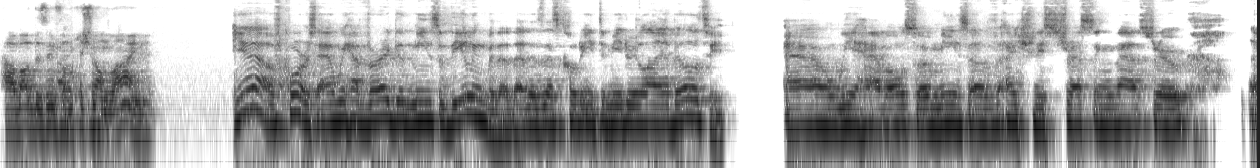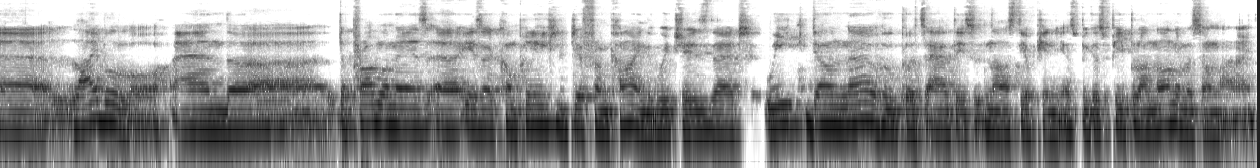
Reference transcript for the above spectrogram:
How about disinformation online? Yeah, of course, and we have very good means of dealing with it. That is that's called intermediary liability. And we have also means of actually stressing that through uh, libel law, and uh, the problem is uh, is a completely different kind, which is that we don't know who puts out these nasty opinions because people are anonymous online,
